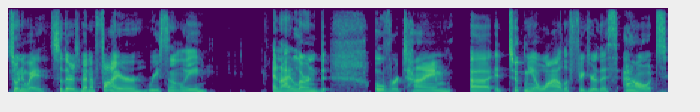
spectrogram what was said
So anyway, so there's been a fire recently and I learned over time, uh, it took me a while to figure this out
